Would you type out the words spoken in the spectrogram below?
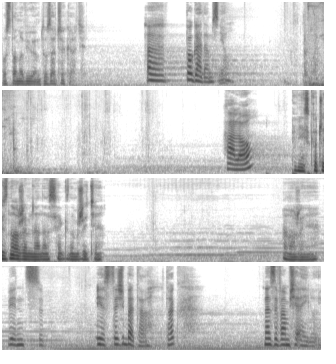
Postanowiłem tu zaczekać. E, pogadam z nią. Halo? Pewnie skoczy z nożem na nas, jak znam życie. A może nie. Więc jesteś Beta, tak? Nazywam się Aloy.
